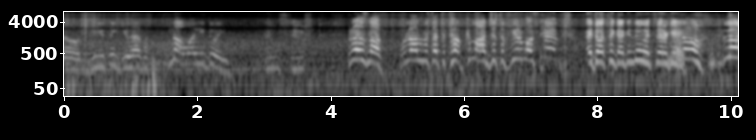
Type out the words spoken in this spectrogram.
No. Do you think you have... No, what are you doing? Reznov, we're almost at the top. Come on, just a few more steps. I don't think I can do it, Sergey. No, no.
